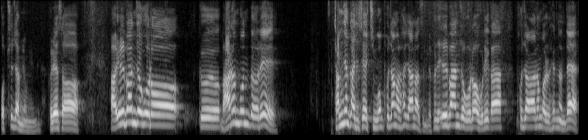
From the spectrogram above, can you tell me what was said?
고추장용입니다. 그래서 아, 일반적으로 그 많은 분들이 작년까지 제가 진공 포장을 하지 않았습니다. 근데 일반적으로 우리가 포장하는 걸로 했는데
